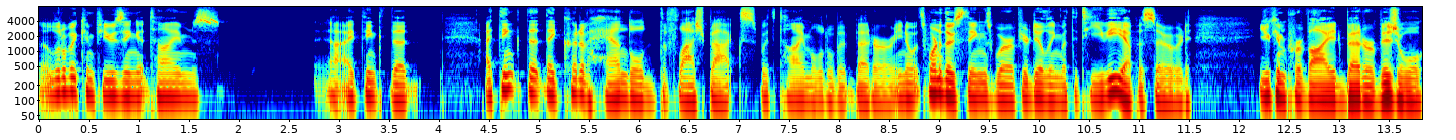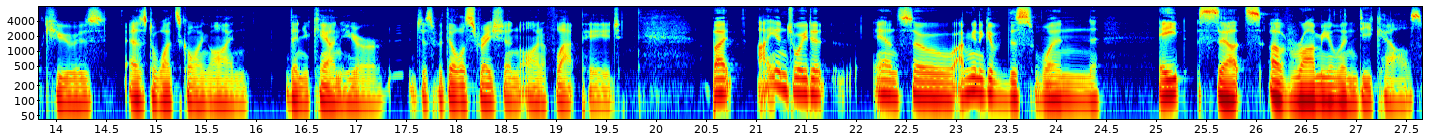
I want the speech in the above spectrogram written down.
a little bit confusing at times. I think that I think that they could have handled the flashbacks with time a little bit better. You know, it's one of those things where if you're dealing with the TV episode, you can provide better visual cues as to what's going on than you can here just with illustration on a flat page. But I enjoyed it, and so I'm going to give this one eight sets of Romulan decals.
